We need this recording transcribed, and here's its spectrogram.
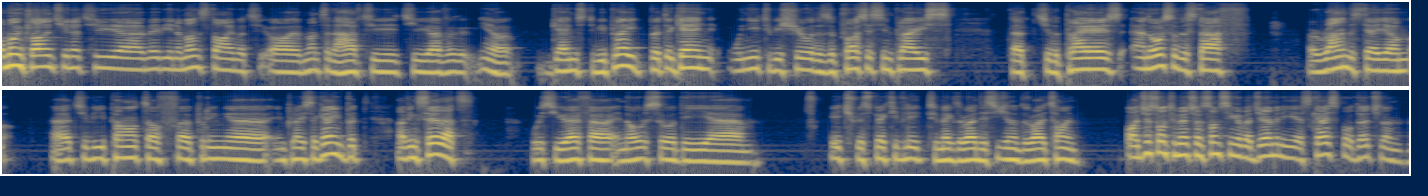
I'm inclined, you know, to uh, maybe in a month's time or, to, or, a month and a half to to have a, you know games to be played. But again, we need to be sure there's a process in place that you know, the players and also the staff around the stadium uh, to be part of uh, putting uh, in place a game. But having said that, with UEFA and also the um, each respective league to make the right decision at the right time. I just want to mention something about Germany. Sky Sport Deutschland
